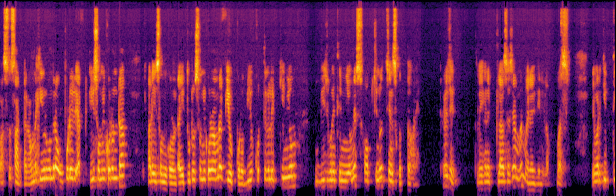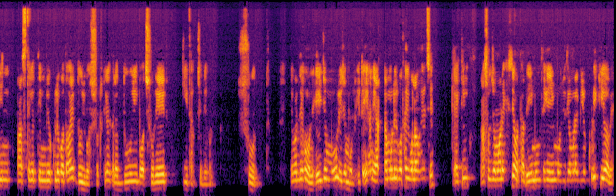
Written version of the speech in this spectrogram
পাঁচশো ষাট টাকা। আমরা কি করব বন্ধুরা? উপরের এই সমীকরণটা আর এই সমীকরণটা। এই দুটো সমীকরণ আমরা বিয়োগ করব। বিয়োগ করতে গেলে কি নিয়ম? বীজগণিতের নিয়মে সব চিহ্ন চেঞ্জ করতে হয়। ঠিক আছে? তাহলে এখানে প্লাস আছে, আমরা মাইনাস দিয়ে নিলাম। বাস। এবার কি তিন, পাঁচ থেকে তিন বিয়োগ করলে কত হয়? দুই বছর ঠিক আছে? তাহলে দুই বছরের কি থাকছে দেখুন? সুদ। এবার দেখুন, এই যে মূল, এই যে মূল, এটা এখানে একটা মূলের কথাই বলা হয়েছে। একই আসল জমা রেখেছে, অর্থাৎ এই মূল থেকে এই মূল যদি আমরা বিয়োগ করি, কি হবে?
